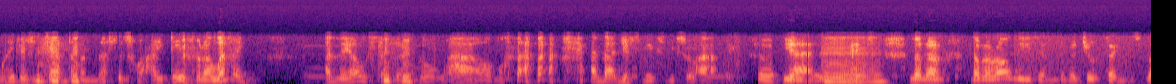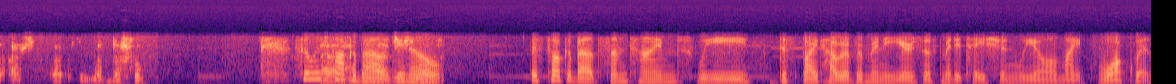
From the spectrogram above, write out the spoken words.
ladies and gentlemen, this is what I do for a living. And they all sit there and go, wow. and that just makes me so happy. So, yeah, mm. there, are, there are all these individual things that are, are wonderful. So let's talk uh, about, you know, love... let's talk about sometimes we, despite however many years of meditation we all might walk with,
